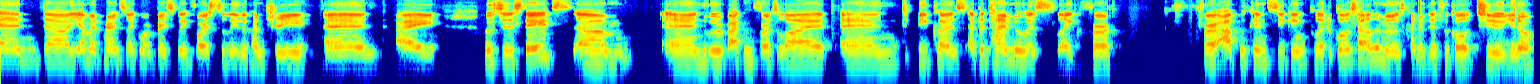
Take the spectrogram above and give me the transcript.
and uh, yeah, my parents like were basically forced to leave the country, and I moved to the states. Um, and we were back and forth a lot, and because at the time it was like for for applicants seeking political asylum, it was kind of difficult to you know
